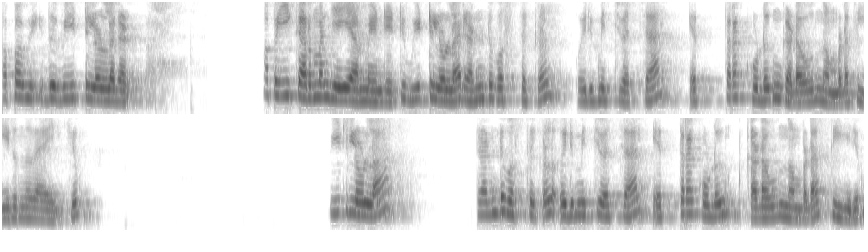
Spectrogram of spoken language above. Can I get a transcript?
അപ്പോൾ ഇത് വീട്ടിലുള്ള അപ്പം അപ്പോൾ ഈ കർമ്മം ചെയ്യാൻ വേണ്ടിയിട്ട് വീട്ടിലുള്ള രണ്ട് വസ്തുക്കൾ ഒരുമിച്ച് വെച്ചാൽ എത്ര കൊടുങ്കടവും നമ്മുടെ തീരുന്നതായിരിക്കും. വീട്ടിലുള്ള രണ്ട് വസ്തുക്കൾ ഒരുമിച്ച് വെച്ചാൽ എത്ര കൊടും കടവും നമ്മുടെ തീരും.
